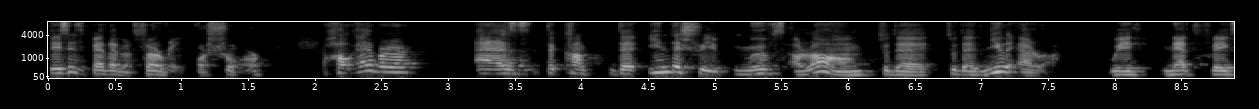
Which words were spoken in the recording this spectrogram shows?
This is better than survey for sure. However, as the, comp- the industry moves along to the to the new era with Netflix,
